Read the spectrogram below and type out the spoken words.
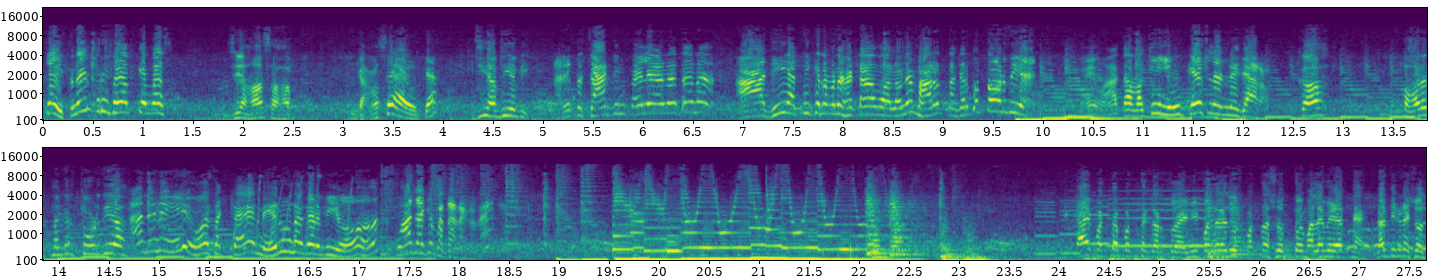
क्या इतना ही प्रूफ है आपके पास? जी हाँ साहब। गाँव से आए हो क्या? जी अभी अभी। अरे तो चार दिन पहले आना था ना। आज ही अतिक्रमण हटाओ वालों ने भारत नगर को तोड़ दिया है। मैं वहाँ का वकील हूँ केस लड़ने जा रहा हूँ। का? भारत नगर तोड़ दिया? हाँ नहीं नहीं हो सकता है नेहरू नगर भी हो वहाँ जाके पता लगा काय पत्ता पत्ता करतोय मी पंधरा दिवस पत्ता शोधतोय मला मिळत नाही जा तिकडे शोध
